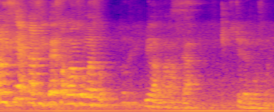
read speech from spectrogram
kami siap kasih, besok langsung masuk. Bilang, maaf kak, student movement.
